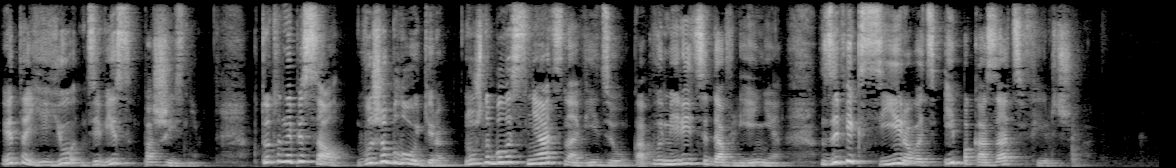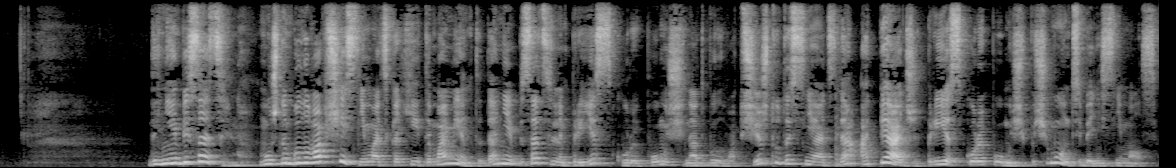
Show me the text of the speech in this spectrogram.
Это ее девиз по жизни – кто-то написал, вы же блогеры, нужно было снять на видео, как вы меряете давление, зафиксировать и показать фельдшеру. Да не обязательно. Можно было вообще снимать какие-то моменты, да, не обязательно приезд скорой помощи, надо было вообще что-то снять, да. Опять же, приезд скорой помощи, почему он тебя не снимался?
